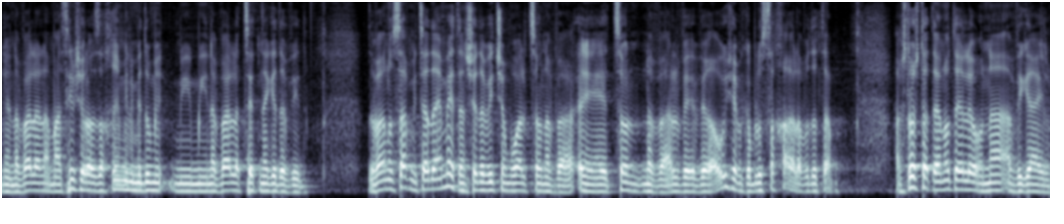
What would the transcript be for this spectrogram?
לנבל על המעשים שלו, אז אחרים ילמדו מנבל לצאת נגד דוד. דבר נוסף, מצד האמת, אנשי דוד שמרו על צאן נבל, אה, צאן נבל וראוי שהם יקבלו שכר על עבודתם. על שלושת הטענות האלה עונה אביגיל.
